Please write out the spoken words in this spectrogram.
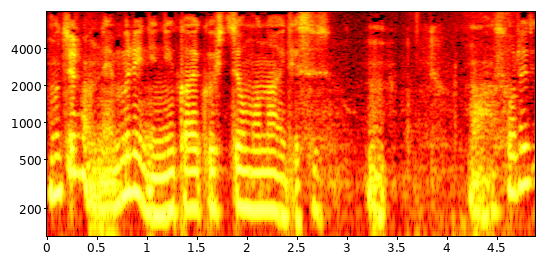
もちろんね、無理に2回行く必要もないです。うん。まあ、それで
